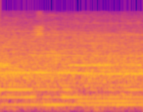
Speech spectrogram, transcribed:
Cosmos.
